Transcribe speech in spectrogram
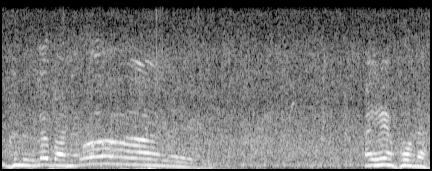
ำขึ้นเลยแล้วบันี้โอ้ยไอ้แห้งพ่นอะ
